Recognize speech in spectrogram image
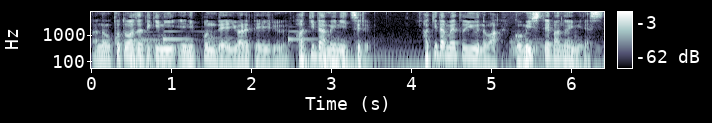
あのことわざ的に日本で言われている吐きだめに釣る。吐きだめというのはゴミ捨て場の意味です。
